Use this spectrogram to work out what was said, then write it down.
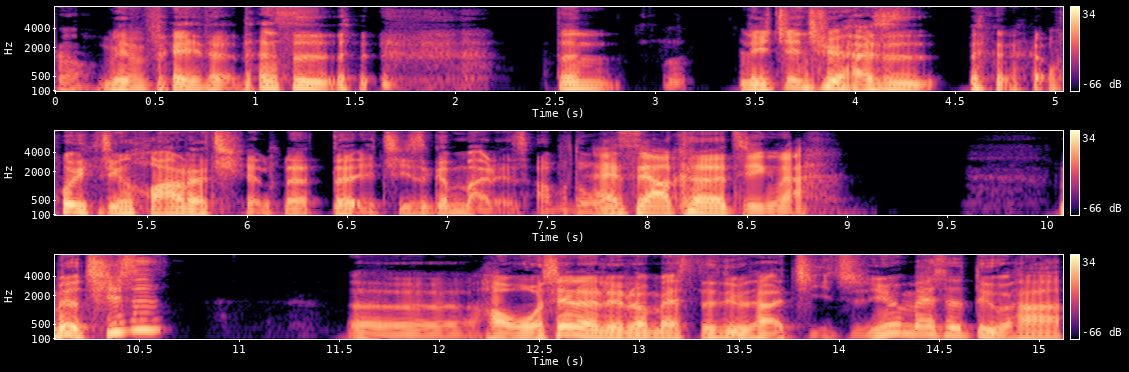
免费的，但是但你进去还是 我已经花了钱了，对，其实跟买的差不多，还是要氪金啦。没有，其实，呃，好，我先来聊聊 Master Duel 它的机制，因为 Master Duel 它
